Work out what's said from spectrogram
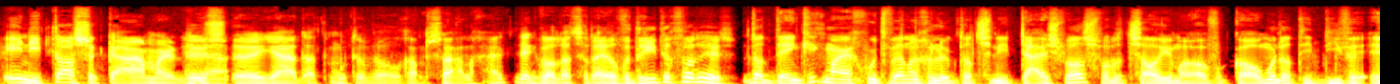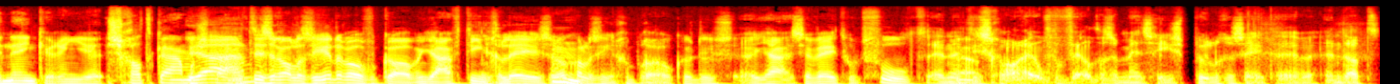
in die tassenkamer. Dus Ja. ja, ja dat moet er wel rampzalig uit. Ik denk wel dat ze er heel verdrietig van is. Dat denk ik, maar goed, wel een geluk dat ze niet thuis was. Want het zal je maar overkomen dat die dieven in één keer in je schatkamer Ja, staan. het is er al eens eerder overkomen. Een jaar of tien geleden is er ook Hmm. al eens ingebroken. Dus eh, ja, ze weet hoe het voelt. En het Ja. is gewoon heel vervelend als er mensen in je spullen gezeten hebben. En dat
